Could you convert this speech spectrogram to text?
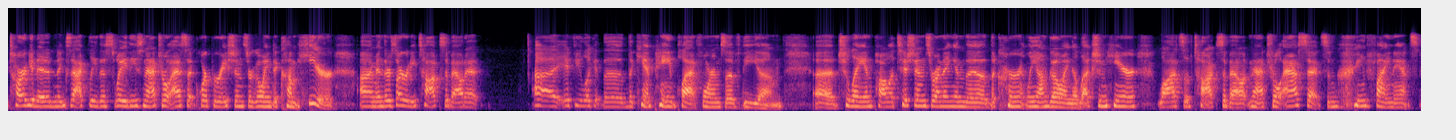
targeted in exactly this way. These natural asset corporations are going to come here. Um, and there's already talks about it uh, if you look at the the campaign platforms of the um, uh, Chilean politicians running in the the currently ongoing election here, lots of talks about natural assets and green finance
